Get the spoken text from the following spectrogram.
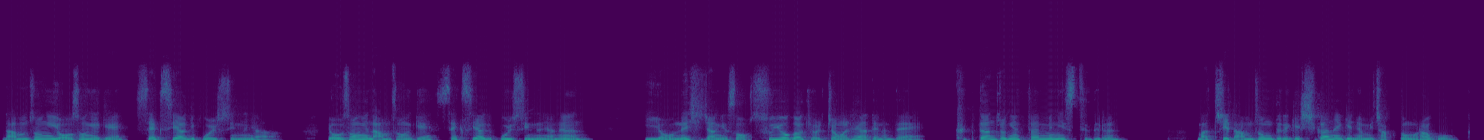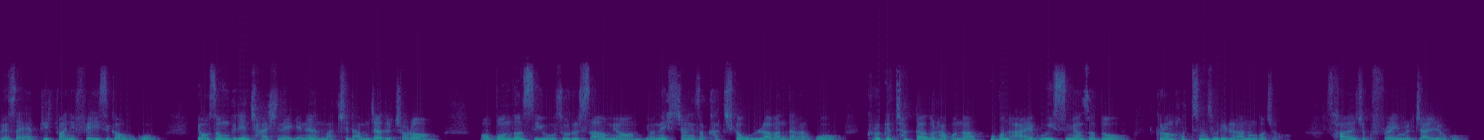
남성이 여성에게 섹시하게 보일 수 있느냐, 여성이 남성에게 섹시하게 보일 수 있느냐는 이 연애 시장에서 수요가 결정을 해야 되는데 극단적인 페미니스트들은 마치 남성들에게 시간의 개념이 작동을 하고 그래서 에피파니 페이즈가 오고 여성들인 자신에게는 마치 남자들처럼 어번던스 요소를 쌓으면 연애 시장에서 가치가 올라간다라고 그렇게 착각을 하거나 혹은 알고 있으면서도 그런 허튼 소리를 하는 거죠. 사회적 프레임을 짜려고.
